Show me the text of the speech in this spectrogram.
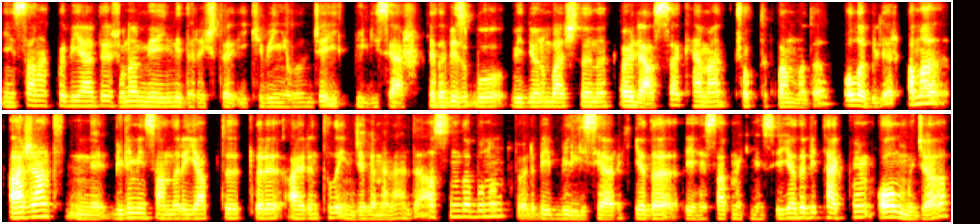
insan aklı bir yerde buna meyillidir. İşte 2000 yıl önce ilk bilgisayar ya da biz bu videonun başlığını öyle alsak hemen çok tıklanmadı olabilir. Ama Arjantinli bilim insanları yaptıkları ayrıntılı incelemelerde aslında bunun böyle bir bilgisayar ya da bir hesap makinesi ya da bir takvim olmayacağı,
